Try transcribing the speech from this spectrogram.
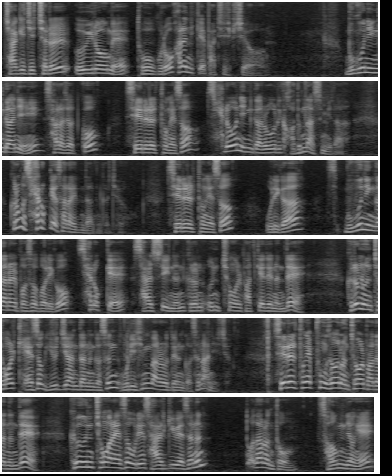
자기 지체를 의로움의 도구로 하느님께 바치십시오. 묵은 인간이 사라졌고 세례를 통해서 새로운 인간으로 우리 거듭났습니다. 그러면 새롭게 살아야 된다는 거죠. 세례를 통해서 우리가 묵은 인간을 벗어버리고 새롭게 살 수 있는 그런 은총을 받게 되는데 그런 은총을 계속 유지한다는 것은 우리 힘만으로 되는 것은 아니죠. 세례를 통해 풍성한 은총을 받았는데 그 은총 안에서 우리가 살기 위해서는 또 다른 도움, 성령의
